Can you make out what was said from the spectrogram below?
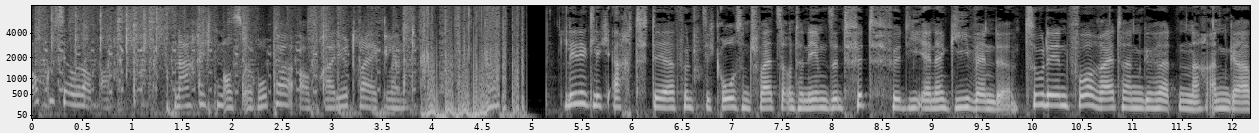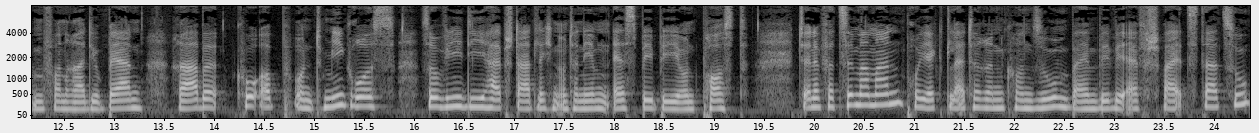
Fokus Europa. Nachrichten aus Europa auf Radio Dreieckland. Lediglich acht der 50 großen Schweizer Unternehmen sind fit für die Energiewende. Zu den Vorreitern gehörten nach Angaben von Radio Bern, Rabe, Coop und Migros sowie die halbstaatlichen Unternehmen SBB und Post. Jennifer Zimmermann, Projektleiterin Konsum beim WWF Schweiz dazu.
